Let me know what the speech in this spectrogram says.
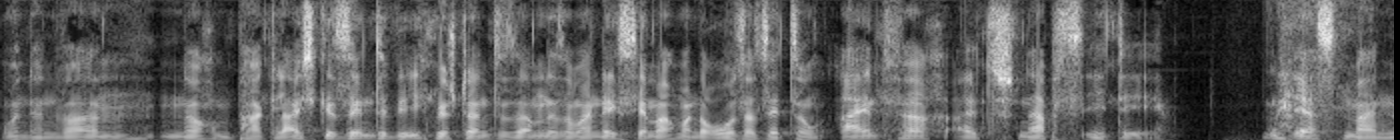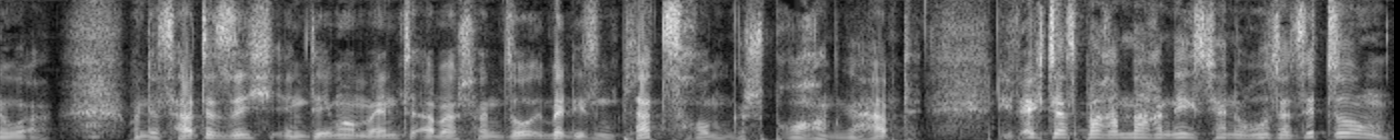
Und dann waren noch ein paar Gleichgesinnte wie ich. Wir standen zusammen, das aber nächstes Jahr machen wir eine rosa Sitzung. Einfach als Schnapsidee. Erstmal nur. Und es hatte sich in dem Moment aber schon so über diesen Platz rumgesprochen gehabt. Die Wächtersbacher machen nächstes Jahr eine rosa Sitzung.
